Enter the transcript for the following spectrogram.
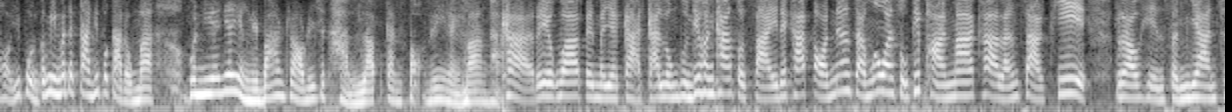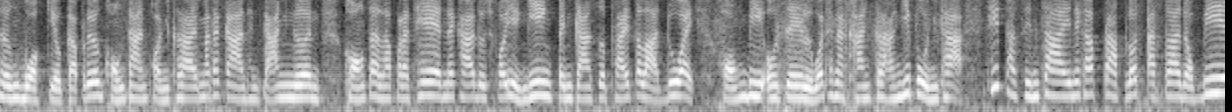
ของญี่ปุ่นก็มีมาตรการที่ประกาศออกมา วันนี้เนี่ยอย่างในบ้านเรานี่จะขานรับกันต่อเนื่องยังไงบ้างคะค่ะ เรียกว่าเป็นบรรยากาศการลงทุนที่ค่อนข้างสดใสนะคะ ต่อเนื่องจากเมื่อวันศุกร์ที่ผ่านมาค่ะ หลังจากที่เราเห็นสัญญาณเชิงบวกเกี่ยวกับเรื่องของการผ่อนคลายมาตรการทางการเงินของแต่ละประเทศนะคะ โดยเฉพาะอย่างยิ่งเป็นการเซอร์ไพรส์ตลาดด้วยของ BOJ หรือว่าธนาคารกลางญี่ปุ่นค่ะ ที่ตัดสินใจนะคะปรับลดอัตราดอกเบี้ย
